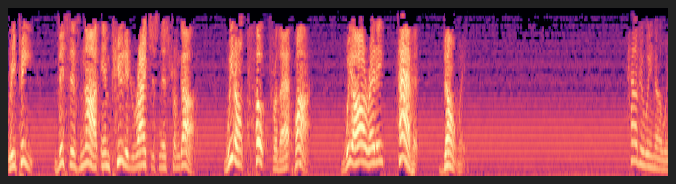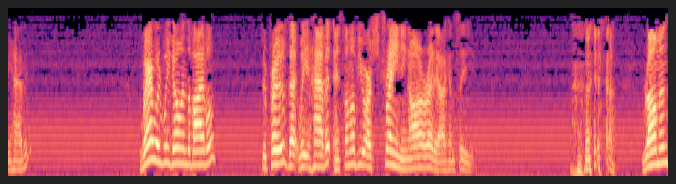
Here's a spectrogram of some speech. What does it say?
repeat, this is not imputed righteousness from God. We don't hope for that. Why? We already have it, don't we? How do we know we have it? Where would we go in the Bible to prove that we have it? And some of you are straining already, I can see you. Romans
